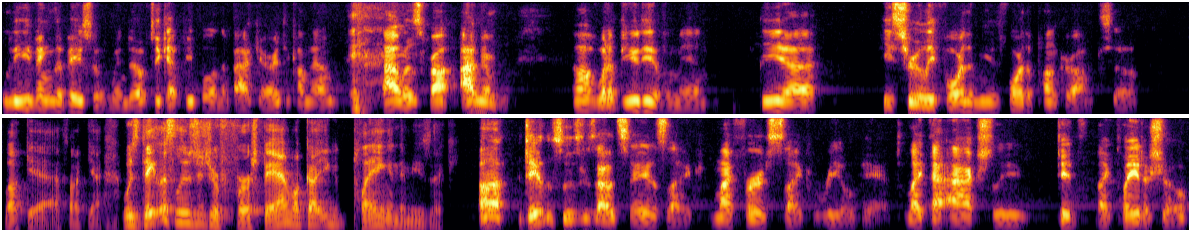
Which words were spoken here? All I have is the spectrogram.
leaving the basement window to get people in the backyard to come down that was pro- i remember oh what a beauty of a man he uh he's truly for the music for the punk rock so fuck yeah fuck yeah was dateless losers your first band what got you playing in the music Uh, Dateless Losers, I would say, is like my first like real band, like that actually did like played a show.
